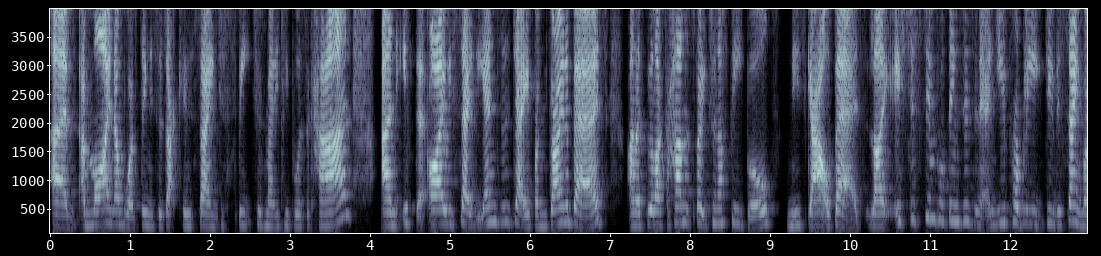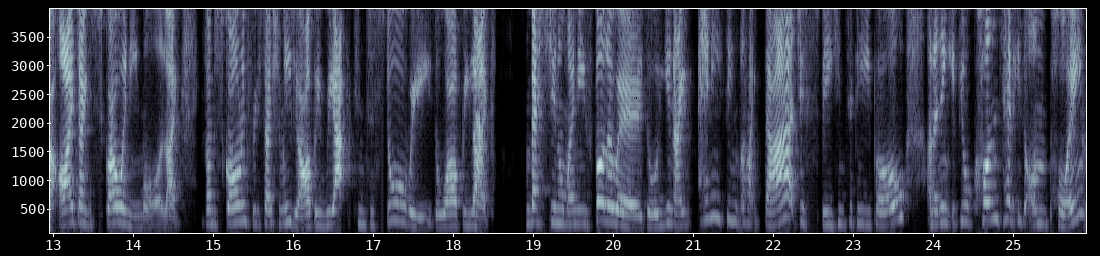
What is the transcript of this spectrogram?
Um, and my number one thing is exactly the same. Just speak to as many people as I can. And if the, I always say at the end of the day, if I'm going to bed and I feel like I haven't spoke to enough people, I need to get out of bed. Like it's just simple things, isn't it? And you probably do the same. Where I don't scroll anymore. Like if I'm scrolling through social media, I'll be reacting to stories, or I'll be yeah. like messaging all my new followers or you know anything like that just speaking to people. And i think if your content is on point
